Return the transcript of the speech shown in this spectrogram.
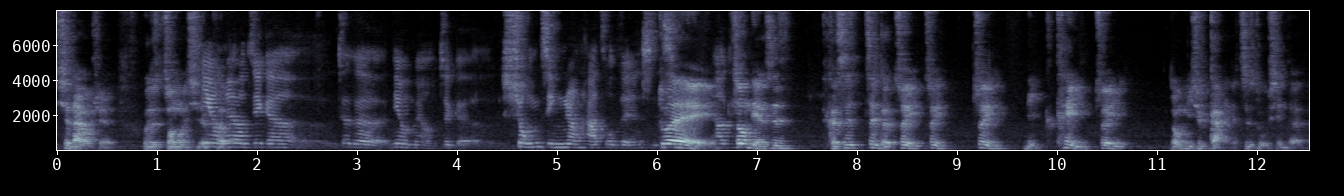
现代文学或者是中文系的课你有没。有这个这个？你有没有这个胸襟让他做这件事情？对重点是，可是这个最最最你可以最容易去改的制度性的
